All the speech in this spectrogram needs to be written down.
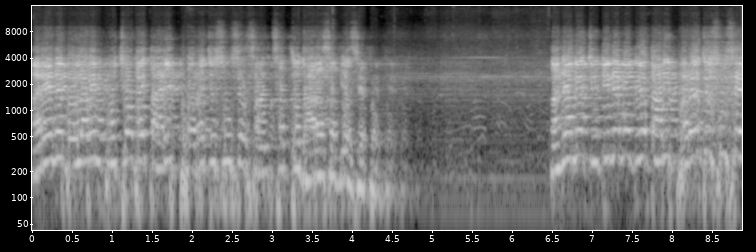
અને એને બોલાવીને પૂછો, ભાઈ, તારી ફરજ શું છે? સાંસદ તો ધારાસભ્ય છે તો. અને અમે ચૂંટીને મોકલ્યો તારી ફરજ શું છે?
